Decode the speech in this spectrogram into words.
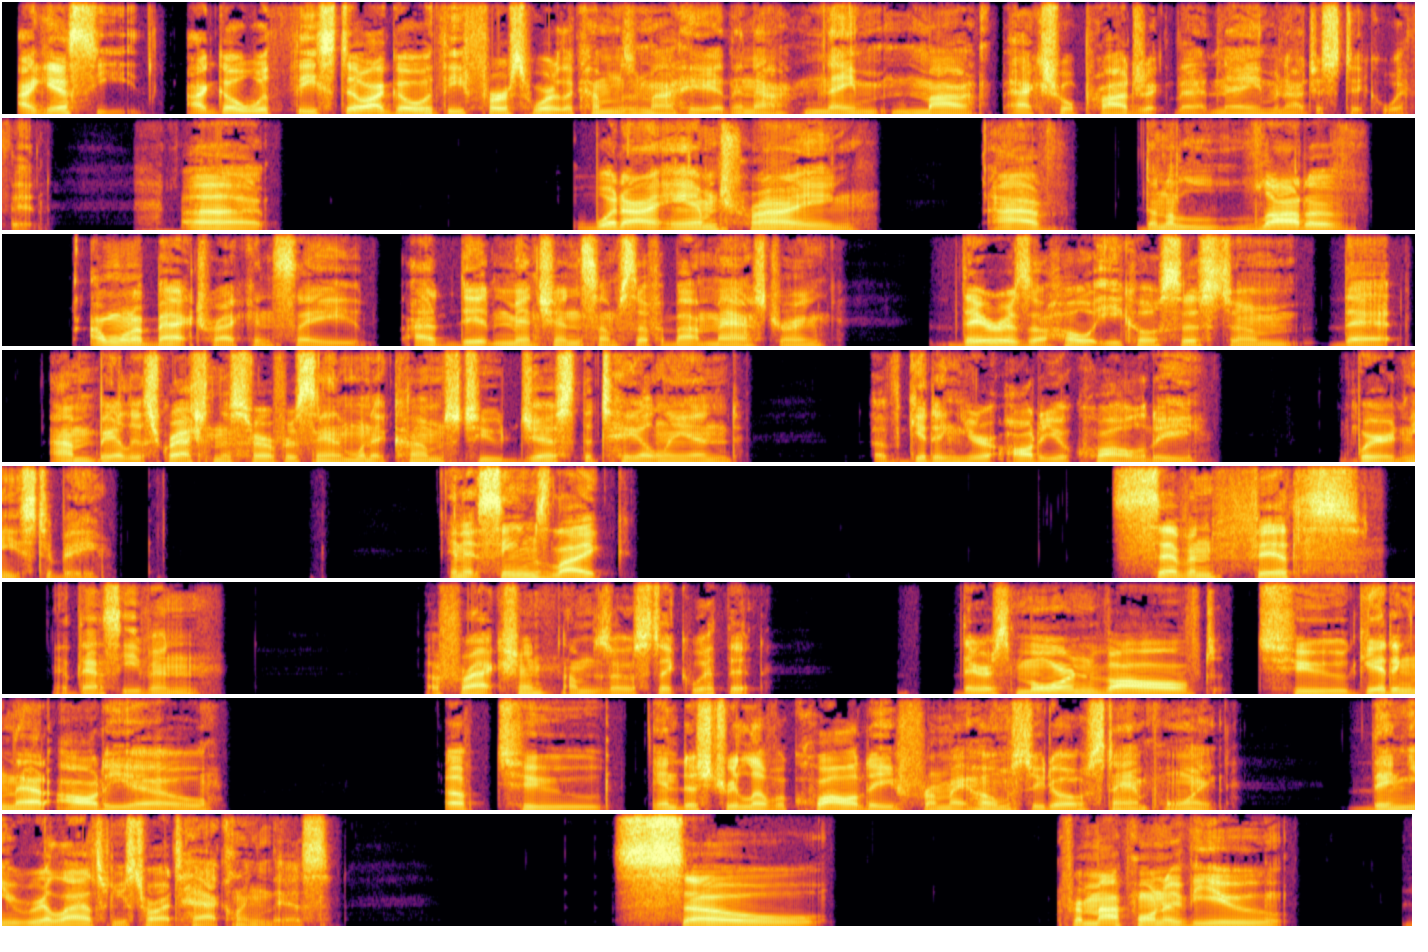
I guess I go with the still I go with the first word that comes in my head, and I name my actual project that name, and I just stick with it. Uh, what I am trying, I've done a lot of. I want to backtrack and say I did mention some stuff about mastering. There is a whole ecosystem that I'm barely scratching the surface in when it comes to just the tail end of getting your audio quality where it needs to be and it seems like seven fifths, if that's even a fraction, I'm just going to stick with it. There's more involved to getting that audio up to industry level quality from a home studio standpoint than you realize when you start tackling this. So, from my point of view,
